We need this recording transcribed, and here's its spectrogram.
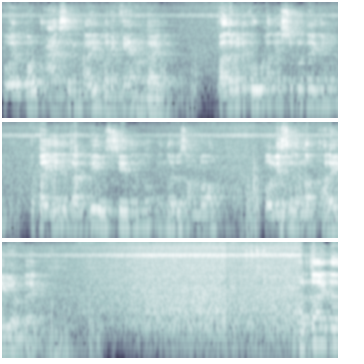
പോയപ്പോൾ ആക്സിഡന്റ് ആയി മരിക്കാനുണ്ടായത്. അപ്പം അതേപറ്റി കൂടുതൽ അന്വേഷിച്ചപ്പോഴത്തേക്കും പയ്യൻ ഡ്രഗ് യൂസ് ചെയ്തിരുന്നു എന്നൊരു സംഭവം പോലീസിൽ നിന്നും അറിയുകയുണ്ടായി. അടുത്തതായിട്ട്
